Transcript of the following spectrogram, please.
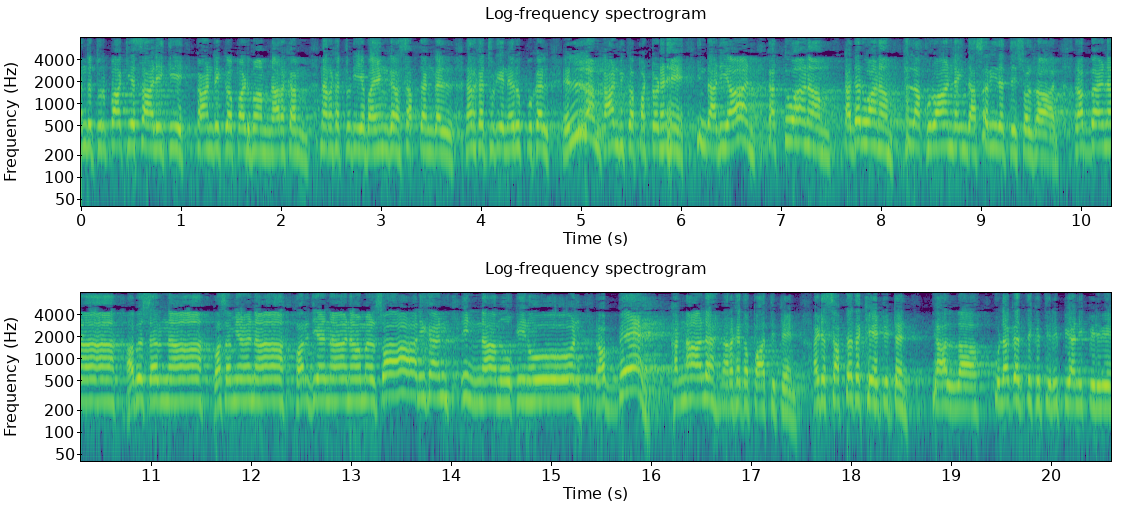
அந்த துர்பாக்கியசாலிக்கு காண்பிக்கப்படுமாம் நரகம். நரகத்துடைய பயங்கர சப்தங்கள் நரகத்துடைய நெருப்புகள் எல்லாம் காண்பிக்கப்பட்டுடனே இந்த அடியான் கத்துவானாம் கதர்வானாம். அல்லா குரான் இந்த அசரீதத்தை சொல்றான் ரப்பனா அபசர்னா வசமியனா ஃபர்ஜனா நாமல் சாலிகன் இன்னா மூக்கினோன். ரப்பே கண்ணால நரகத்தை பார்த்துட்டேன். அடைய சப்தத்தை கேட்டுட்டேன். யா அல்லாஹ் உலகத்துக்கு திருப்பி அனுப்பிடுவே.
